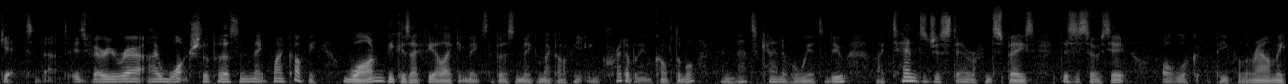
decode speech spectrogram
get to that. It's very rare I watch the person make my coffee. One, because I feel like it makes the person making my coffee incredibly uncomfortable, and that's kind of a weird to do. I tend to just stare off into space, disassociate, or look at the people around me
